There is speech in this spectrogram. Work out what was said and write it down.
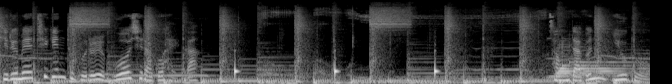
기름에 튀긴 두부를 무엇이라고 할까? 정답은 유부.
